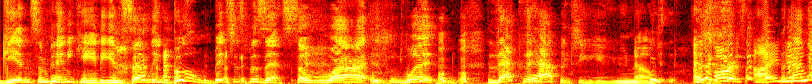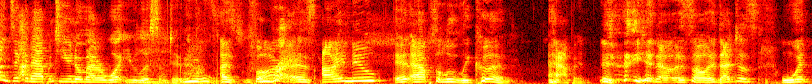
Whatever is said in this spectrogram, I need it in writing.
getting some penny candy, and suddenly, boom, bitch is possessed. So why? What? That could happen to you, you know. As far as I But knew, that means it can happen to you no matter what you listen to. as far Right. as I knew, it absolutely could happen. you know, and so that just went.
